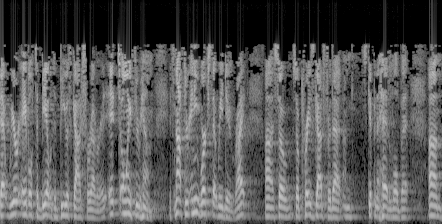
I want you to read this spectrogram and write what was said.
that we're able to be able to be with God forever. It, it's only through him. It's not through any works that we do, right? Uh, so, so praise God for that. I'm skipping ahead a little bit. Um,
